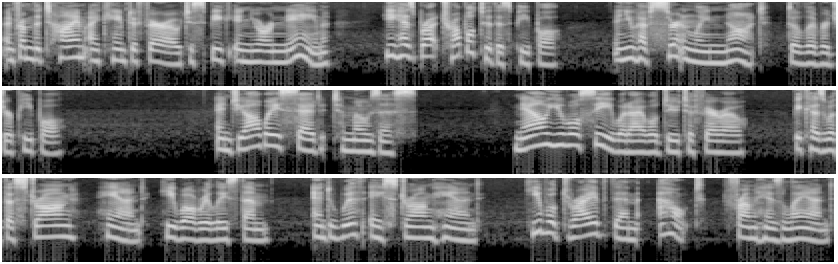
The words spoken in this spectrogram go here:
And from the time I came to Pharaoh to speak in your name, he has brought trouble to this people, and you have certainly not delivered your people. And Yahweh said to Moses, Now you will see what I will do to Pharaoh, because with a strong hand he will release them, and with a strong hand he will drive them out from his land.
